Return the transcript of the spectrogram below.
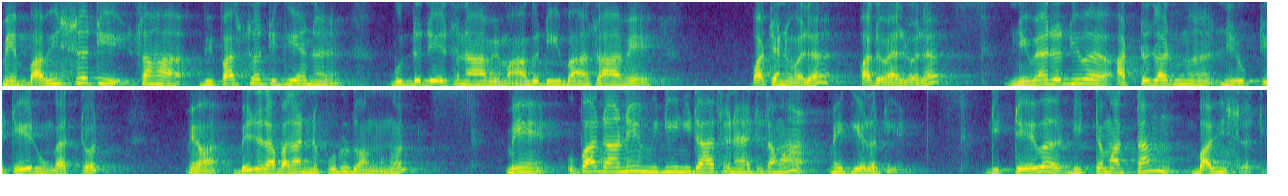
මේ භවිෂ්‍යති සහ විපස්සති කියන බුද්ධ දේශනාවේ මාගදී භාෂාවේ වචනවල පදවැල්වල නිවැරදිව අට්ඨධර්ම නිරුක්ති තේරුම් ගත්තොත් මේවා බෙදලා බලන්න පුරුදුවන් වුණොත් මේ උපාදානයේ මිදී නිදහස් වෙන හැටි තමයි මේ කියලා තියෙන්නේ. දිත්තේව දිත්තමත්තං භවිෂ්‍යති.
